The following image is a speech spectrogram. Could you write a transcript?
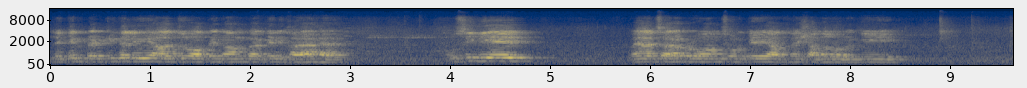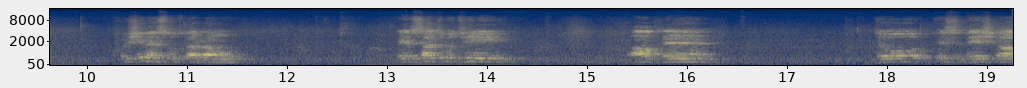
لیکن پریکٹیکلی آج جو آپ نے کام کر کے دکھایا ہے، اسی لیے میں آج سارا پروگرام چھوڑ کے آپ میں شامل ہونے کی خوشی محسوس کر رہا ہوں کہ سچ مچ ہی آپ نے جو اس دیش کا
